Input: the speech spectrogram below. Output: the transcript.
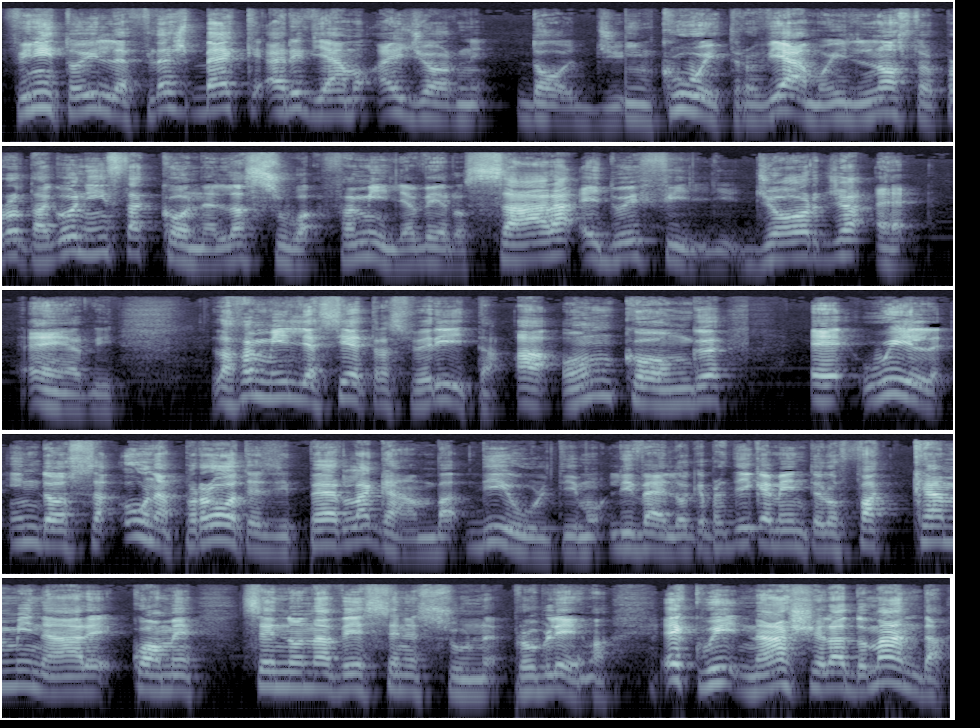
Finito il flashback arriviamo ai giorni d'oggi, in cui troviamo il nostro protagonista con la sua famiglia, ovvero Sara e due figli, Georgia e Henry. La famiglia si è trasferita a Hong Kong e Will indossa una protesi per la gamba di ultimo livello che praticamente lo fa camminare come se non avesse nessun problema. E qui nasce la domanda,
